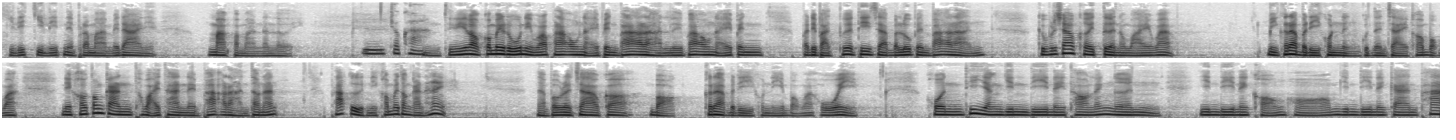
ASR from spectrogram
กี่ลิตรกี่ลิตรเนี่ยประมาณไม่ได้เนี่ย มากประมาณนั้นเลยเจ้าค่ะทีนี้เราก็ไม่รู้นี่ว่าพระองค์ไหนเป็นพระอรหันต์หรือพระองค์ไหนเป็นปฏิบัติเพื่อที่จะบรรลุเป็นพระอรหันต์คือพระเจ้าเคยเตือนเอาไว้ว่า มีข้าราบดีคนหนึ่งคุณเตือนใจเขาบอกว่าเนี่ยเขาต้องการถวายทานในพระอรหันต์เท่านั้น พระอื่นนี่เขาไม่ต้องการให้นะพระพุทธเจ้าก็บอกข้าราบดีคนนี้บอกว่าโอ้ย คนที่ยังยินดีในทองและเงิน ยินดีในของหอม ยินดีในการผ้า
